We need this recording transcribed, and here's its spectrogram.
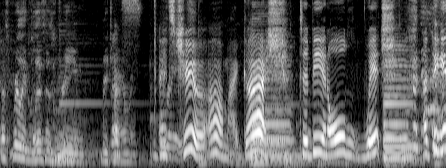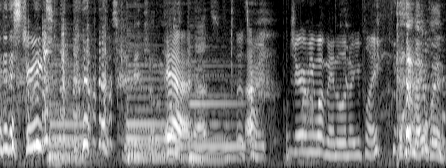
That's really Liz's dream retirement. That's It's great. true. Oh my gosh. To be an old witch at the end of the street. Yeah. Cats. That's great. Jeremy, what mandolin are you playing? I'm playing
